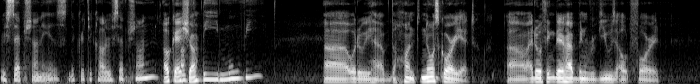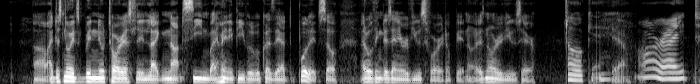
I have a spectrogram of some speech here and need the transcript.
reception is the critical reception Okay, sure. the movie Uh, what do we have? The Hunt. No score yet. Uh, I don't think there have been reviews out for it. Uh, I just know it's been notoriously like not seen by many people because they had to pull it. So I don't think there's any reviews for it up yet. No, there's no reviews here. okay Yeah. all right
